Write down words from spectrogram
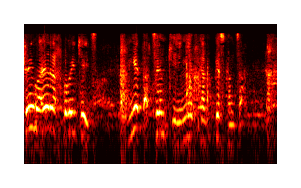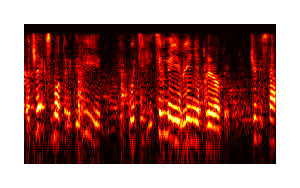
шейма эрах балайкейц. Нет оценки и нет без конца. Вот человек смотрит и видит удивительные явления природы, чудеса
